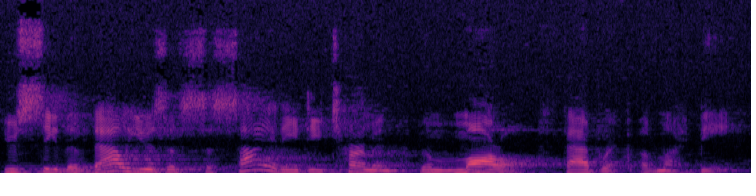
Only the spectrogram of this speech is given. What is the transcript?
You see, the values of society determine the moral fabric of my being.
